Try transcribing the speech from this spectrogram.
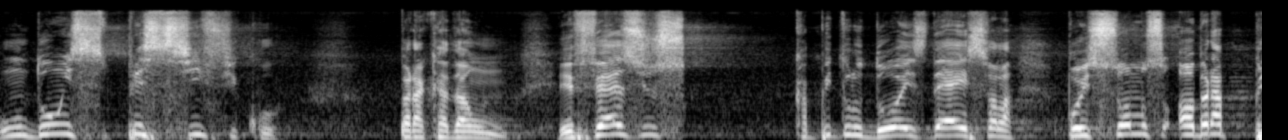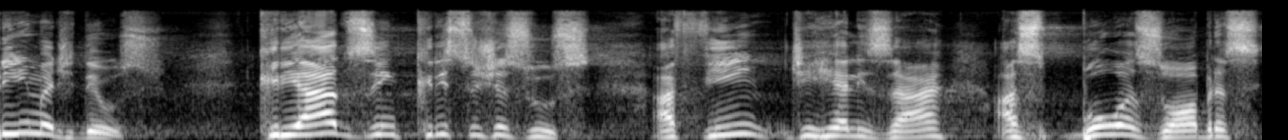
um dom específico para cada um. Efésios capítulo 2, 10 fala: Pois somos obra-prima de Deus, criados em Cristo Jesus, a fim de realizar as boas obras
